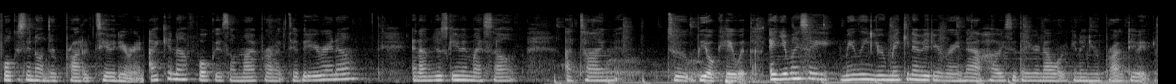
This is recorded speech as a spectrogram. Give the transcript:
focusing on their productivity right now? i cannot focus on my productivity right now and i'm just giving myself a time to be okay with that. And you might say Maylene you're making a video right now. How is it that you're not working on your productivity?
